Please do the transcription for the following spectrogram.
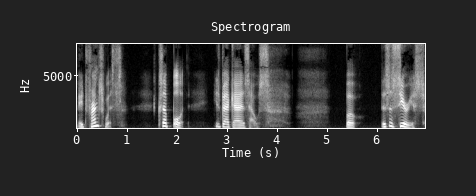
made friends with. Except Bullet. He's back at his house. But this is serious.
